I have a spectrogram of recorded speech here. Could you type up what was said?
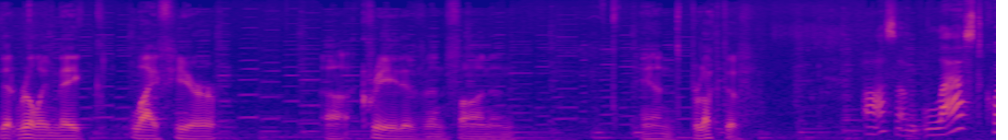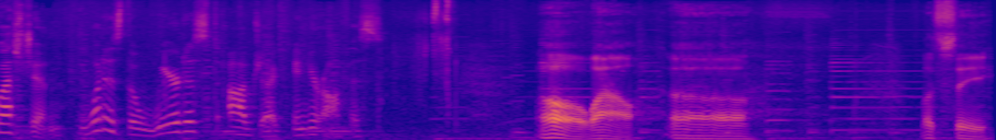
that really make life here uh, creative and fun and, and productive. Awesome. Last question. What is the weirdest object in your office? Oh, wow. Uh, let's see.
